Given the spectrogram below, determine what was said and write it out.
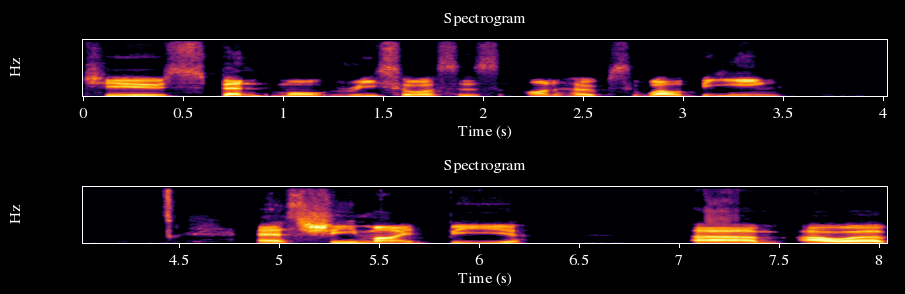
to spend more resources on Hope's well being, as she might be um, our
